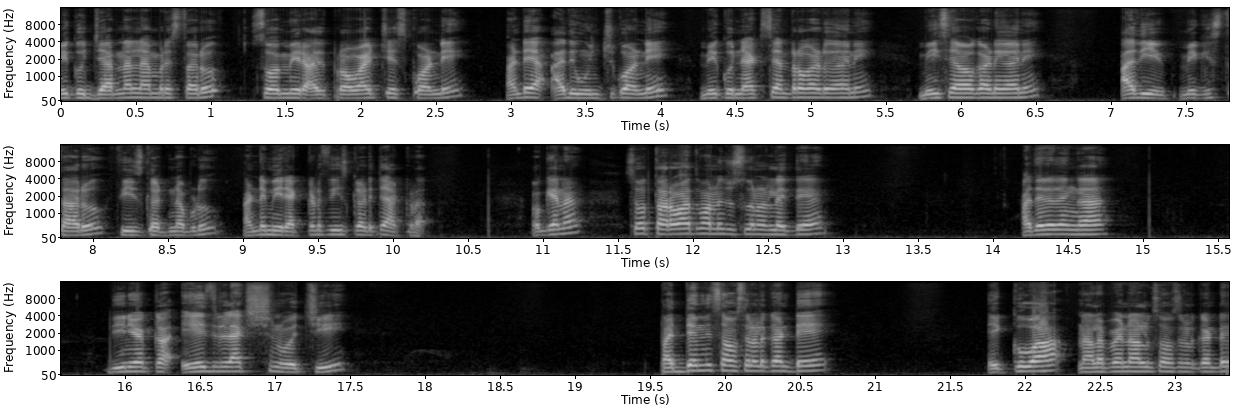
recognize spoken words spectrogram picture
మీకు జర్నల్ నెంబర్ ఇస్తారు. సో మీరు అది ప్రొవైడ్ చేసుకోండి. అంటే అది ఉంచుకోండి. మీకు నెట్ సెంటర్ కార్డు కానీ మీ సేవ కార్డు కానీ అది మీకు ఇస్తారు ఫీజు కట్టినప్పుడు. అంటే మీరు ఎక్కడ ఫీజు కడితే అక్కడ. ఓకేనా? సో తర్వాత మనం చూసుకున్నట్లయితే అదేవిధంగా దీని యొక్క ఏజ్ రిలాక్సేషన్ వచ్చి పద్దెనిమిది సంవత్సరాల కంటే ఎక్కువ నలభై నాలుగు సంవత్సరాల కంటే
